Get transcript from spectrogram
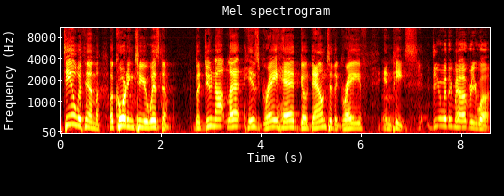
Deal with him according to your wisdom, but do not let his gray head go down to the grave in mm. peace. Deal with him however you want.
